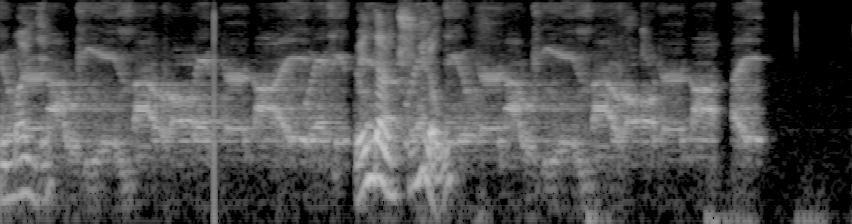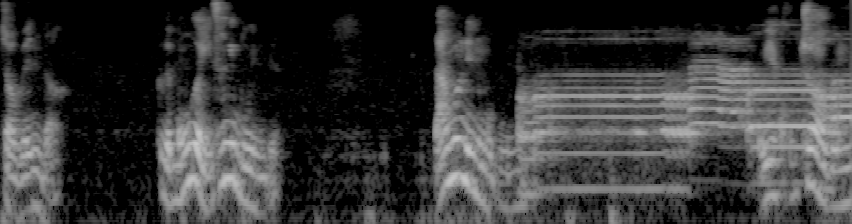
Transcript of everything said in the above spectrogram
뭔 말이지? 웬다를 죽이라고? 자 웬다. 근데 뭔가 이상해 보이는데? 땀 흘리는 거 보이네 어, 얘 걱정하고 있네.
